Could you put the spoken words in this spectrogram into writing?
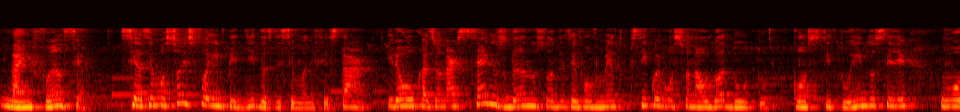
Na infância, se as emoções forem impedidas de se manifestar, irão ocasionar sérios danos no desenvolvimento psicoemocional do adulto, constituindo-se-lhe um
